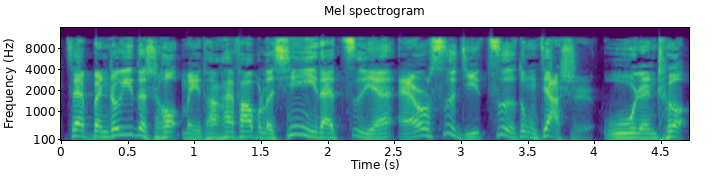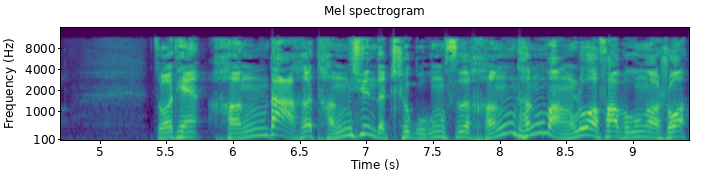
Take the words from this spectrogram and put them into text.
在本周一的时候，美团还发布了新一代自研 L 四级自动驾驶无人车。昨天，恒大和腾讯的持股公司恒腾网络发布公告说，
